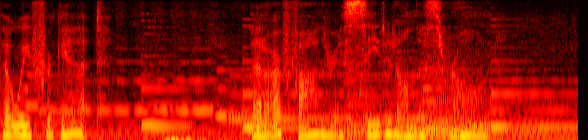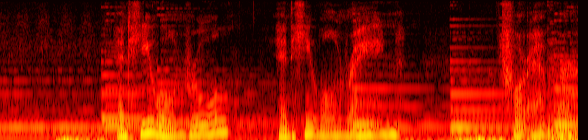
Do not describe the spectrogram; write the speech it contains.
that we forget that our Father is seated on the throne and He will rule and He will reign forever.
